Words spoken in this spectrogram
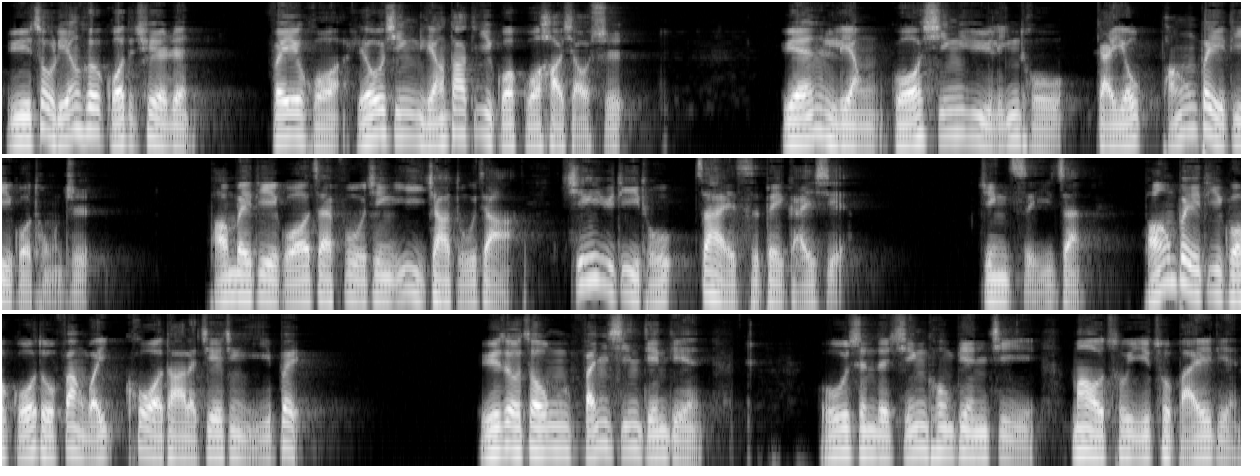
宇宙联合国的确认，飞火、流星两大帝国国号消失，原两国星域领土改由庞贝帝国统治。庞贝帝国在附近一家独大，星域地图再次被改写。经此一战。庞贝帝国国土范围扩大了接近一倍，宇宙中繁星点点，无声的星空边际冒出一处白点，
